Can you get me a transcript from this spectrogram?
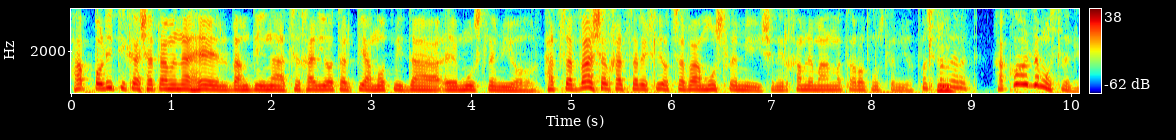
הפוליטיקה שאתה מנהל במדינה צריכה להיות על פי אמות מידה אה, מוסלמיות. הצבא שלך צריך להיות צבא מוסלמי, שנלחם למען מטרות מוסלמיות. מה זאת כן. אומרת? הכל זה מוסלמי.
